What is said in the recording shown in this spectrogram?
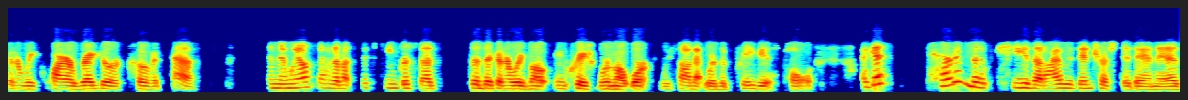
going to require regular COVID tests. And then we also had about 16% said they're going to remote increase remote work. We saw that with the previous poll. I guess part of the key that I was interested in is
